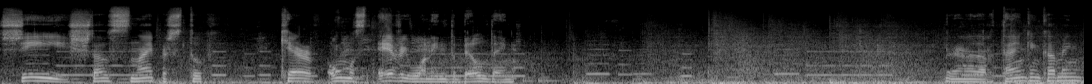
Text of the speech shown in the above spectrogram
Sheesh, those snipers took care of almost everyone in the building. There another tank incoming?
